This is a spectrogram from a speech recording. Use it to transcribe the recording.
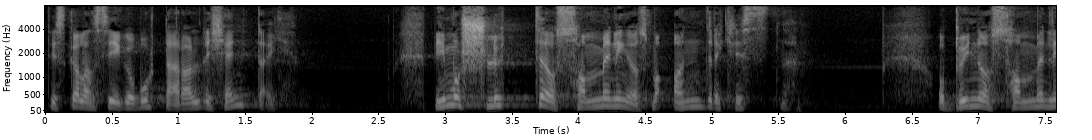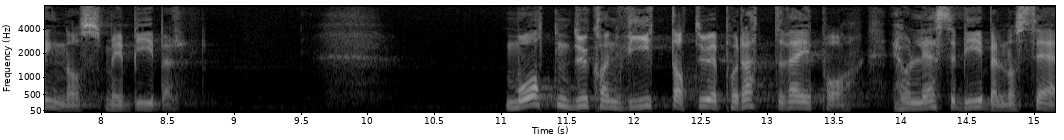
de skal han si 'Gå bort, jeg har aldri kjent deg'. Vi må slutte å sammenligne oss med andre kristne og begynne å sammenligne oss med Bibelen. Måten du kan vite at du er på rett vei på, er å lese Bibelen og se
